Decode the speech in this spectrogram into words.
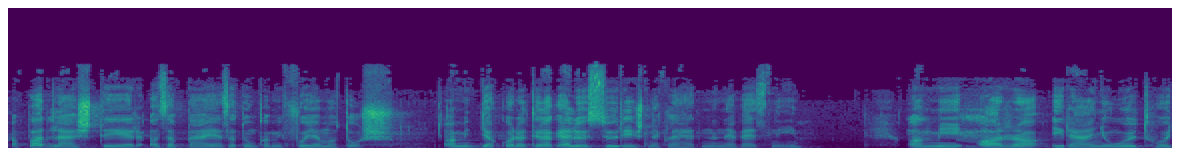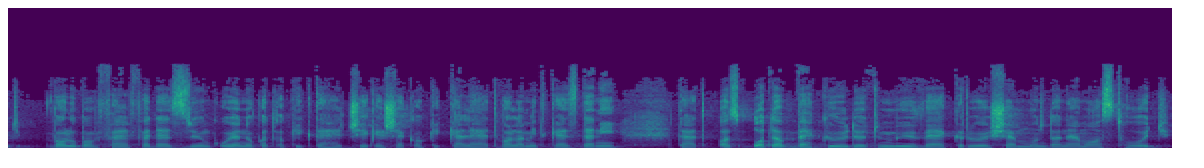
A padlástér az a pályázatunk, ami folyamatos, amit gyakorlatilag előszűrésnek lehetne nevezni, ami arra irányult, hogy valóban felfedezzünk olyanokat, akik tehetségesek, akikkel lehet valamit kezdeni. Tehát az oda beküldött művekről sem mondanám azt, hogy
